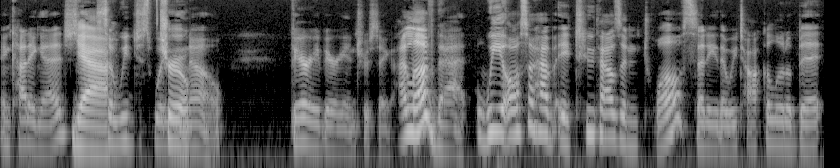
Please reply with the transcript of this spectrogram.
and cutting edge. Yeah, so we just wouldn't true. know. Very, very interesting. I love that. We also have a 2012 study that we talk a little bit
